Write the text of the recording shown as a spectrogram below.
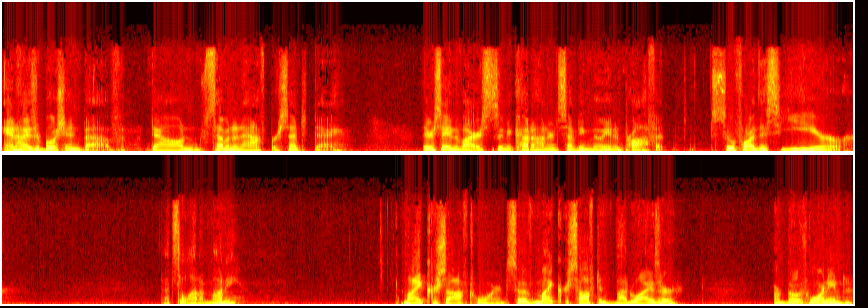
Anheuser-Busch InBev down seven and a half percent today. They're saying the virus is going to cut 170 million in profit so far this year. That's a lot of money. Microsoft warned. So if Microsoft and Budweiser are both warning,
